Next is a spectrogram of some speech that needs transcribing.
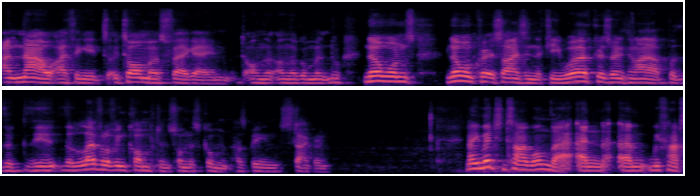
and now I think it's it's almost fair game on the on the government. No one's no one criticising the key workers or anything like that, but the the, the level of incompetence from this government has been staggering. Now you mentioned Taiwan there, and um, we've had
